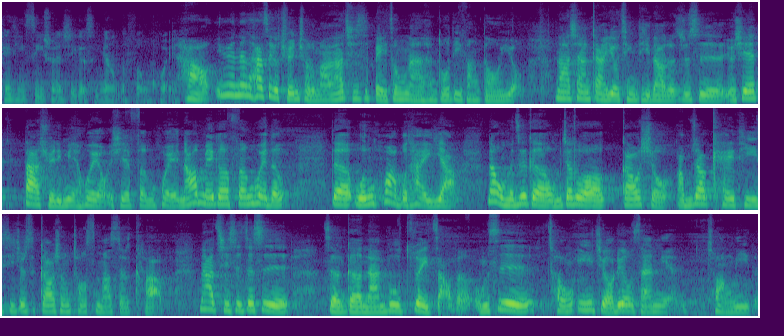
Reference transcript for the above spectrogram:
KTC 算是一个什么样的分会？好，因为那个它是一个全球的嘛，然后其实北中南很多地方都有。那像刚才右青提到的，就是有些大学里面也会有一些分会，然后每个分会的。的文化不太一样。那我们这个我们叫做高雄啊，我们叫 KTC，就是高雄 Toastmasters Club。那其实这是整个南部最早的，我们是从一九六三年创立的，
